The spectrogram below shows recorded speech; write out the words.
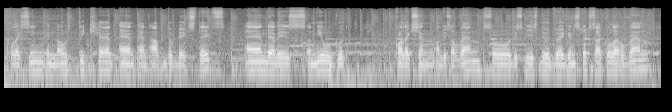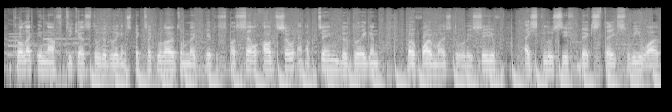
collecting a nose ticket and end up the big stakes and there is a new good collection on this event. So this is the dragon spectacular event. Collect enough tickets to the dragon spectacular to make it a sell-out show and obtain the dragon performers to receive exclusive backstage reward.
